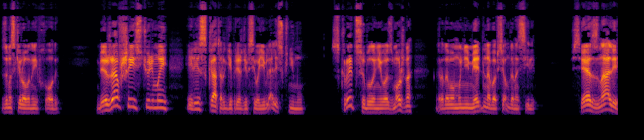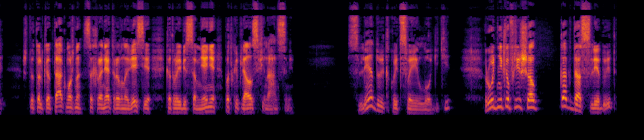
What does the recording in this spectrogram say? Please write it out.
замаскированные входы. Бежавшие из тюрьмы или из каторги прежде всего являлись к нему. Скрыться было невозможно, городовому немедленно обо всем доносили. Все знали, что только так можно сохранять равновесие, которое, без сомнения, подкреплялось финансами. Следуя какой-то своей логике, Рудников решал, когда следует,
